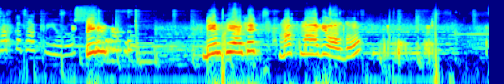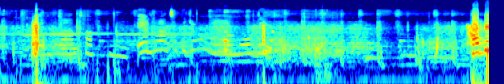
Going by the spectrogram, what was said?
Şapka takmıyoruz. Benim benim kıyafet masmavi oldu. Eldiven takmıyor. Eldiven takacağım ama yani mor değil. Hadi.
